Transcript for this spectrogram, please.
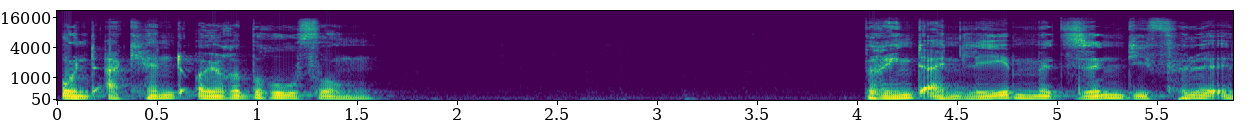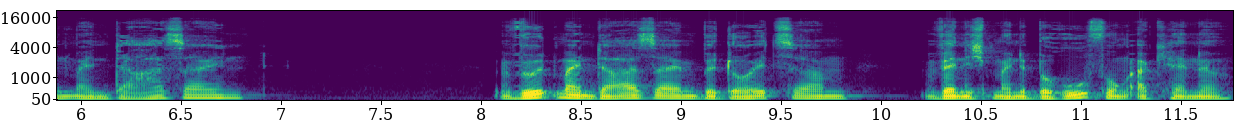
und erkennt eure Berufung. Bringt ein Leben mit Sinn die Fülle in mein Dasein? Wird mein Dasein bedeutsam, wenn ich meine Berufung erkenne?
